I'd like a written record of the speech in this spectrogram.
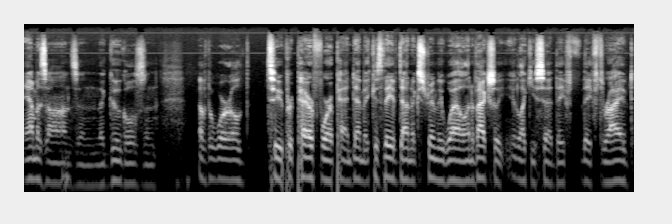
Amazons and the Googles and of the world to prepare for a pandemic because they have done extremely well and have actually, like you said, they've they've thrived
